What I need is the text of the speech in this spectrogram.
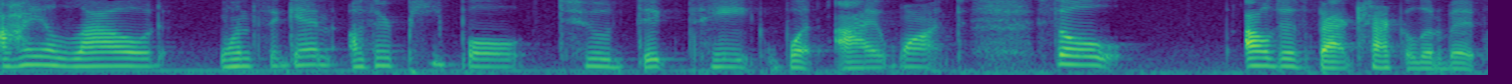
i allowed once again other people to dictate what i want. So I'll just backtrack a little bit.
